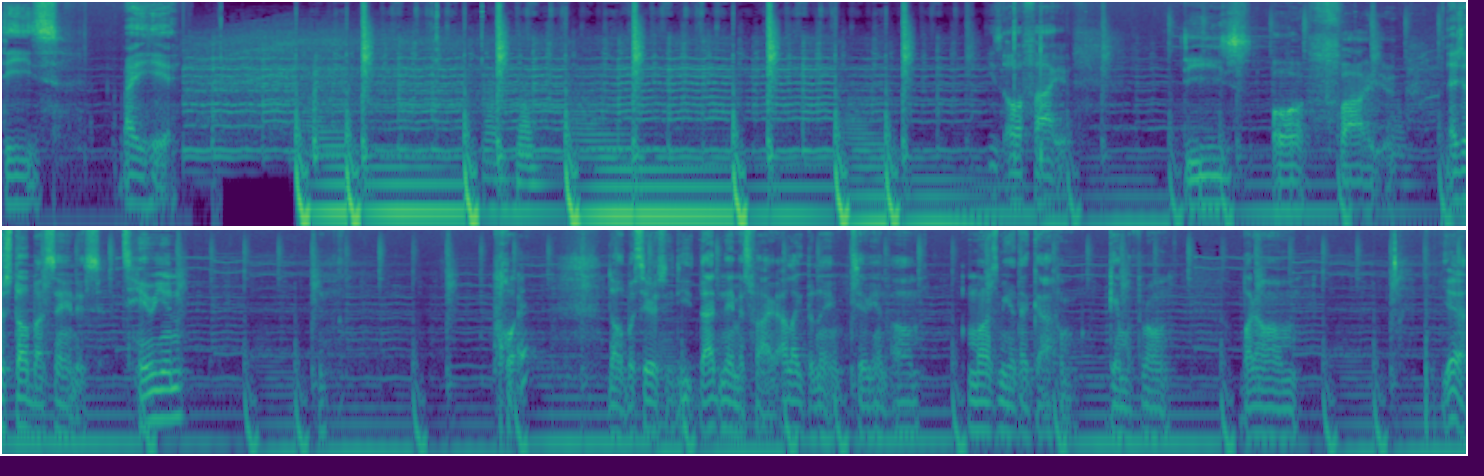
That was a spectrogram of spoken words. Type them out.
These right here. These are fire. These are fire. Let's just start by saying this. Tyrion. What? No, but seriously, that name is fire. I like the name Tyrion. Um, reminds me of that guy from Game of Thrones. But um, yeah.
